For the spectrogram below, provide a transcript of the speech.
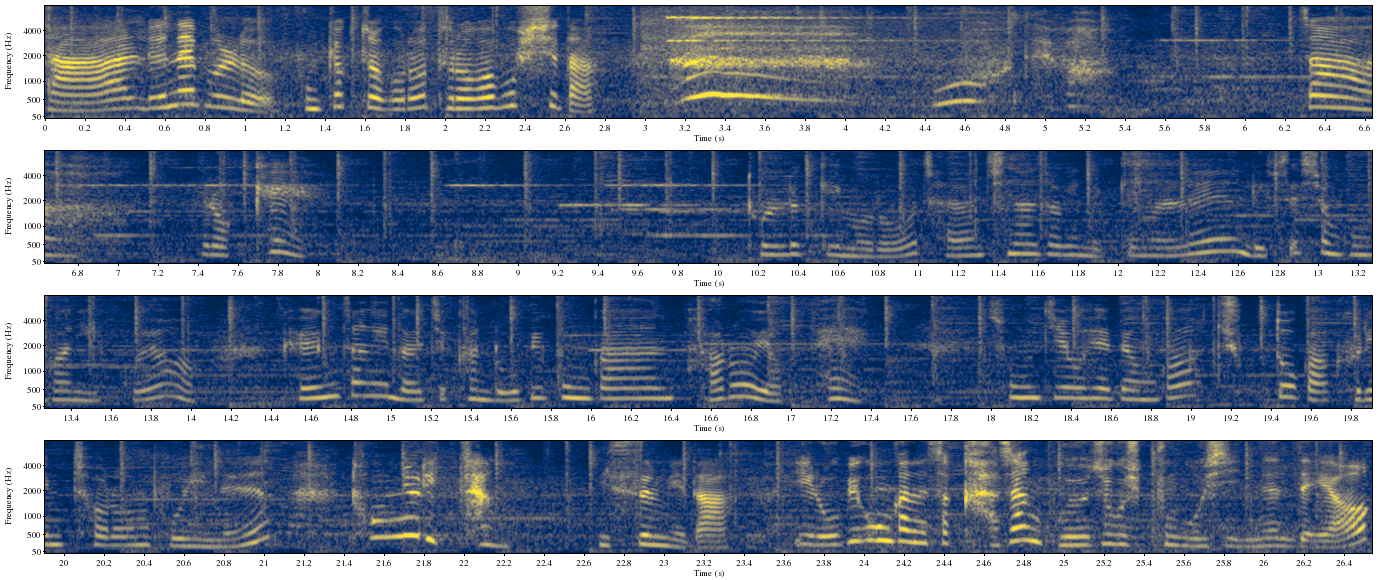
자, 르네블루 본격적으로 들어가 봅시다. 오, 대박. 자, 이렇게 돌 느낌으로 자연 친화적인 느낌을 낸 립세션 공간이 있고요. 굉장히 널찍한 로비 공간 바로 옆에 송지호 해변과 죽도가 그림처럼 보이는 통유리창 있습니다. 이 로비 공간에서 가장 보여주고 싶은 곳이 있는데요.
